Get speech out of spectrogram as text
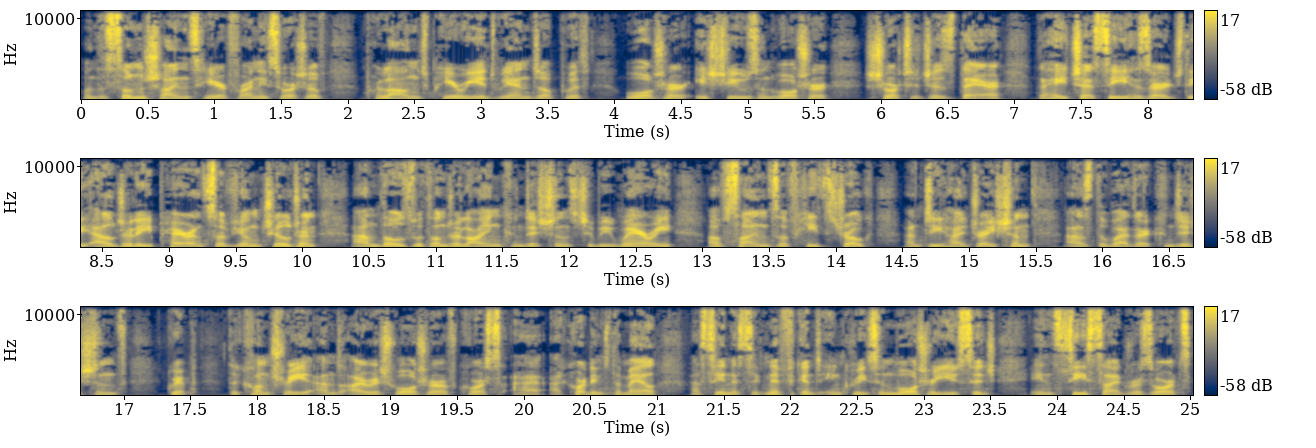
when the sun shines here for any sort of prolonged period, we end up with water issues and water shortages there. The HSE has urged the elderly, parents of young children, and those with underlying conditions to be wary of signs of heat stroke and dehydration as the weather conditions grip the country. And Irish Water, of course, uh, according to the Mail, has seen a significant increase in water usage in seaside resorts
